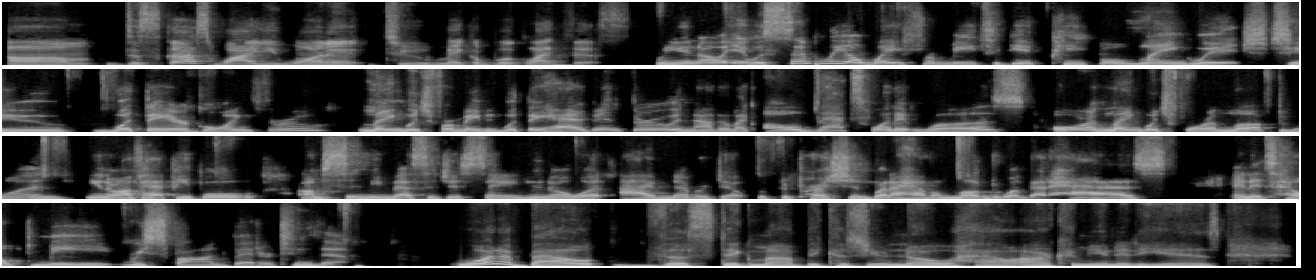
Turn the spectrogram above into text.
um, discuss why you wanted to make a book like this. Well, you know, it was simply a way for me to give people language to what they are going through, language for maybe what they had been through. And now they're like, oh, that's what it was. Or language for a loved one. You know, I've had people um, send me messages saying, you know what, I've never dealt with depression, but I have a loved one that has. And it's helped me respond better to them. What about the stigma? Because you know how our community is.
